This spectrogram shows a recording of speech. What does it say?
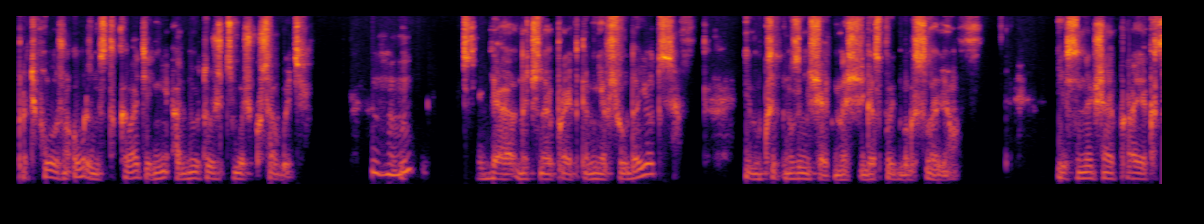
противоположным образом стыковать одну и ту же цепочку событий. Угу. Я начинаю проект, и мне все удается. И, ну, кстати, ну, замечательно, значит, Господь благословил. Если начинаю проект,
